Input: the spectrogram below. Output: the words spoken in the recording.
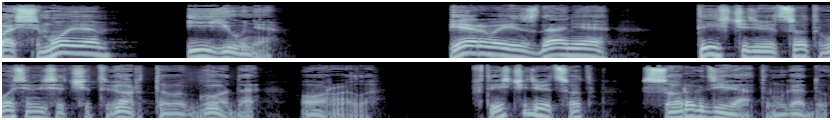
8 июня. Первое издание 1984 года Оруэлла. В 1949 году.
